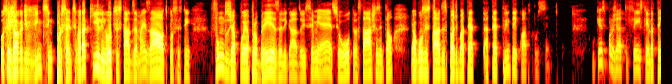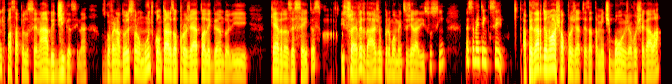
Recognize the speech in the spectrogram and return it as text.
você joga de 25% em cima daquilo, em outros estados é mais alto, vocês têm fundos de apoio à pobreza ligados ao ICMS ou outras taxas, então, em alguns estados pode bater até 34%. O que esse projeto fez, que ainda tem que passar pelo Senado, e diga-se, né? Os governadores foram muito contrários ao projeto, alegando ali queda das receitas. Isso é verdade, no primeiro momento geraria isso sim, mas também tem que ser, apesar de eu não achar o projeto exatamente bom, eu já vou chegar lá,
